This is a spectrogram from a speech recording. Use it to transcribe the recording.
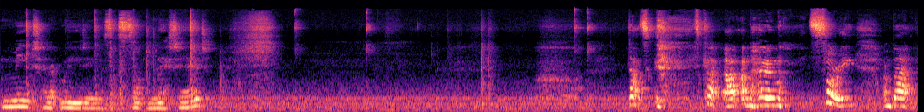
meter readings submitted. That's, kind of, I'm home, sorry, I'm back.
